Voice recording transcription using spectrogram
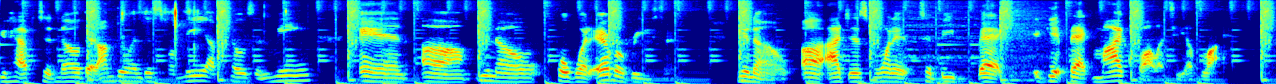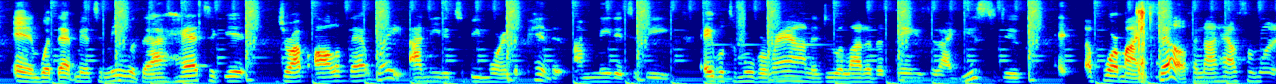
You have to know that I'm doing this for me. I've chosen me. And, um, you know, for whatever reason, you know, uh, I just wanted to be back, get back my quality of life. And what that meant to me was that I had to get drop all of that weight. I needed to be more independent. I needed to be able to move around and do a lot of the things that I used to do eh, for myself and not have someone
